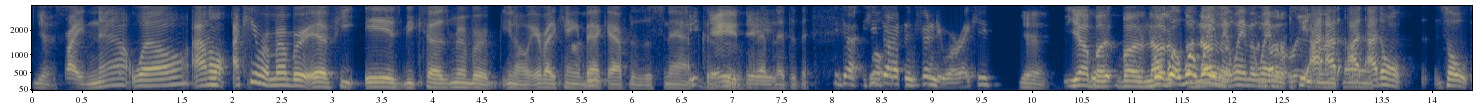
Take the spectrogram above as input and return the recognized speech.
Yes. right now well i don't i can't remember if he is because remember you know everybody came back after the snap because dead, of what happened dead. at the thing He died. He Well- died in Infinity War, right, Keith? Yeah. Yeah, but but another, Well, well, wait a minute, wait a minute, wait a minute. See, I, I, I, um, don't. So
